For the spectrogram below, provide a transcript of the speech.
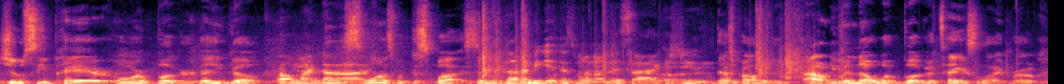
Juicy pear or booger. There you go. Oh my god. These ones with the spots in it. Now let me get this one on this side because you. That's probably. I don't even know what booger tastes like, bro.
